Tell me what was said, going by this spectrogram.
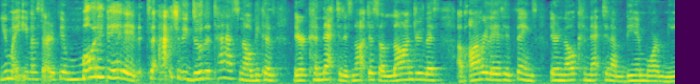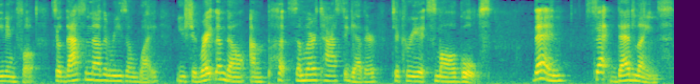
You might even start to feel motivated to actually do the task now because they're connected. It's not just a laundry list of unrelated things, they're now connected and being more meaningful. So that's another reason why you should write them down and put similar tasks together to create small goals. Then set deadlines.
